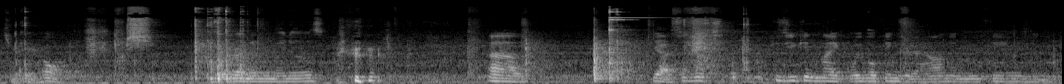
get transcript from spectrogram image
It's right Here. Oh, right under my nose. um, yeah, so just because you can like wiggle things around and move things and.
